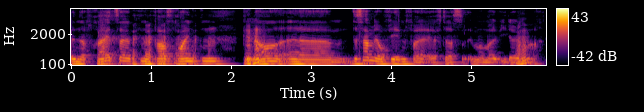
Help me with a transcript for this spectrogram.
in der Freizeit mit ein paar Freunden. Mhm. Genau, ähm, das haben wir auf jeden Fall öfters immer mal wieder mhm. gemacht.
